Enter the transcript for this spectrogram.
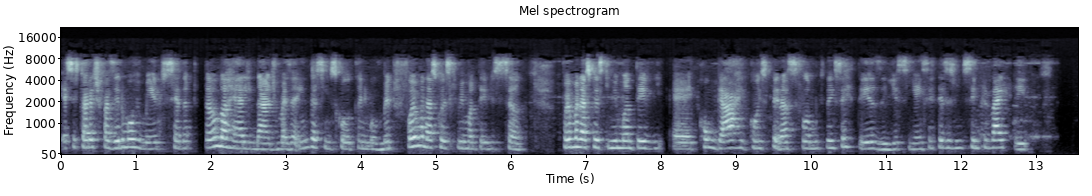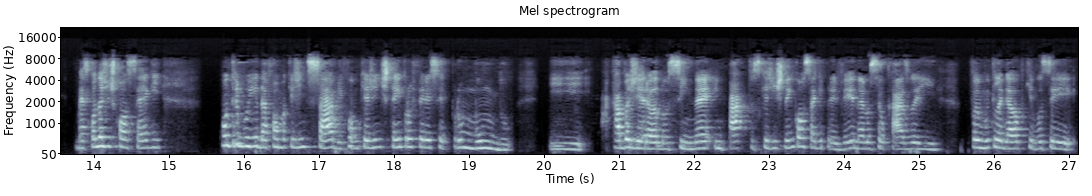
essa história de fazer o movimento, se adaptando à realidade, mas ainda assim se colocando em movimento, foi uma das coisas que me manteve sã. Foi uma das coisas que me manteve é, com garra e com esperança. Falou muito da incerteza. E, assim, a incerteza a gente sempre vai ter. Mas quando a gente consegue contribuir da forma que a gente sabe, como que a gente tem para oferecer para o mundo, e, acaba gerando, assim, né, impactos que a gente nem consegue prever, né? No seu caso aí, foi muito legal porque você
